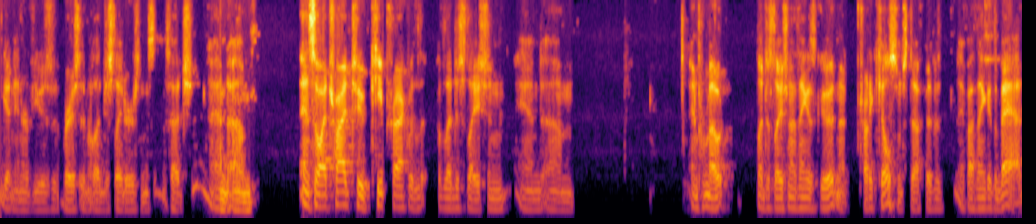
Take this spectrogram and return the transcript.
getting interviews with various legislators and such. And um, and so I tried to keep track with, of legislation and um, and promote legislation I think is good, and I try to kill some stuff if if I think it's bad.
